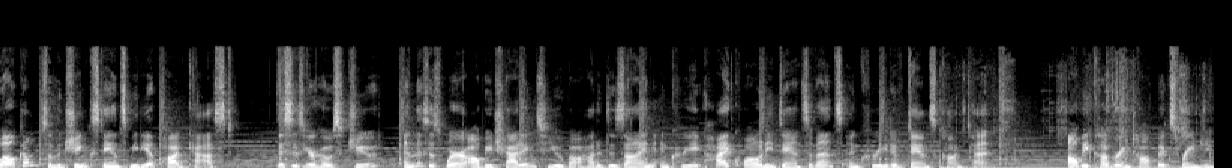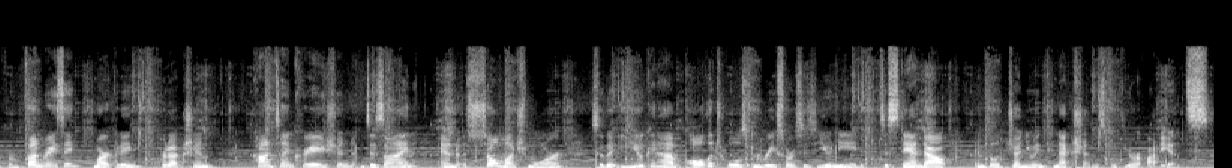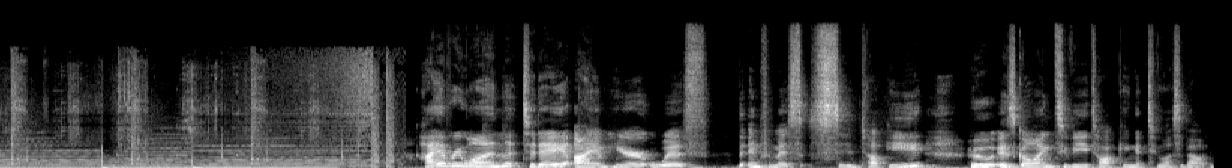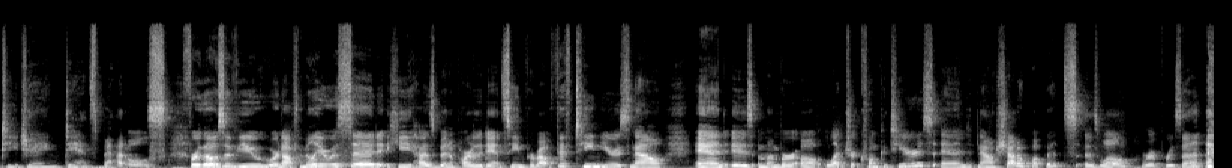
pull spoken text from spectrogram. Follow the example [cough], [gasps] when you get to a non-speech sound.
Welcome to the Jinx Dance Media Podcast. This is your host, Jude, and this is where I'll be chatting to you about how to design and create high quality dance events and creative dance content. I'll be covering topics ranging from fundraising, marketing, production, content creation, design, and so much more so that you can have all the tools and resources you need to stand out and build genuine connections with your audience. Hi everyone! Today I am here with the infamous Sid Tucky, who is going to be talking to us about DJing dance battles. For those of you who are not familiar with Sid, he has been a part of the dance scene for about 15 years now and is a member of Electric Funketeers and now Shadow Puppets as well, represent.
